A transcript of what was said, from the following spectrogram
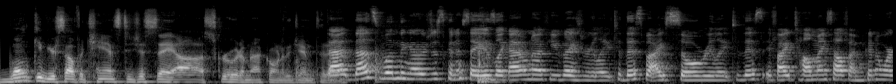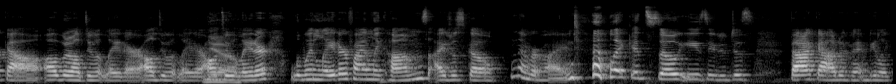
won't give yourself a chance to just say, ah, screw it, I'm not going to the gym today. That, that's one thing I was just gonna say is like I don't know if you guys relate to this, but I so relate to this. If I tell myself I'm gonna work out, oh, but I'll do it later. I'll do it later. I'll yeah. do it later. When later finally comes, I just go, never mind. like it's so easy to just back out of it and be like,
